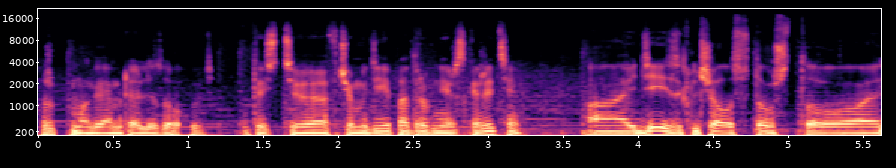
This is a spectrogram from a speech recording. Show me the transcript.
тоже помогаем реализовывать. То есть в чем идея подробнее расскажите? А, идея заключалась в том, что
